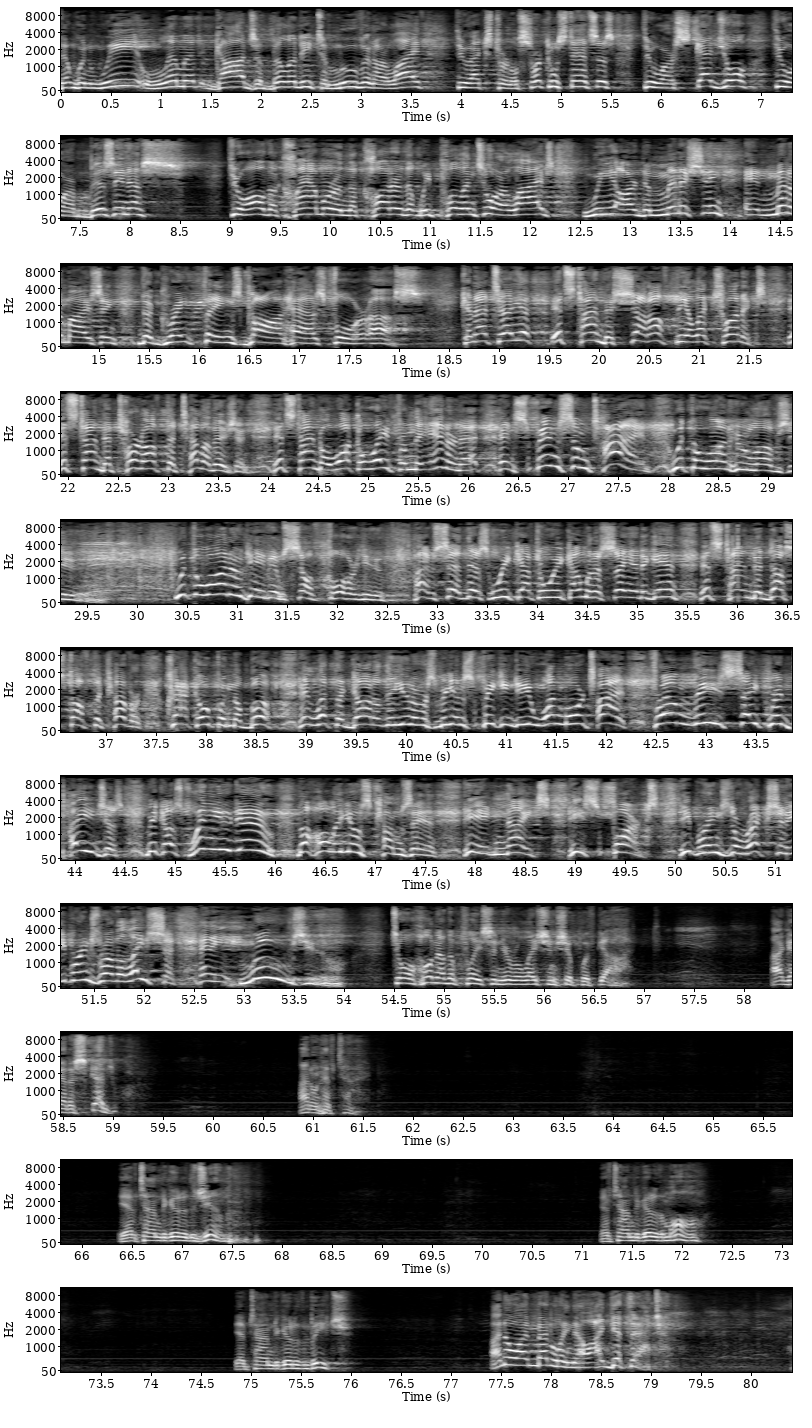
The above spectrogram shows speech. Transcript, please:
that when we limit God's ability to move in our life through external circumstances, through our schedule, through our busyness, through all the clamor and the clutter that we pull into our lives, we are diminishing and minimizing the great things God has for us. Can I tell you? It's time to shut off the electronics. It's time to turn off the television. It's time to walk away from the internet and spend some time with the one who loves you. With the one who gave himself for you. I've said this week after week. I'm going to say it again. It's time to dust off the cover, crack open the book, and let the God of the universe begin speaking to you one more time from these sacred pages. Because when you do, the Holy Ghost comes in. He ignites He sparks, He brings direction, He brings revelation, and He moves you to a whole other place in your relationship with God. I got a schedule. I don't have time. You have time to go to the gym. You have time to go to the mall. You have time to go to the beach. I know I'm meddling now. I get that.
